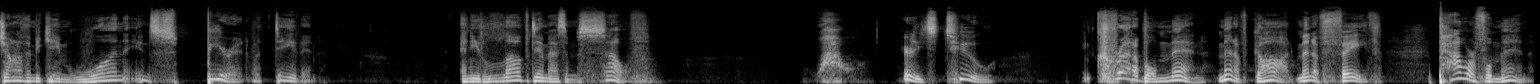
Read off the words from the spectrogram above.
Jonathan became one in spirit with David. And he loved him as himself. Wow. Here are these two incredible men, men of God, men of faith, powerful men.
